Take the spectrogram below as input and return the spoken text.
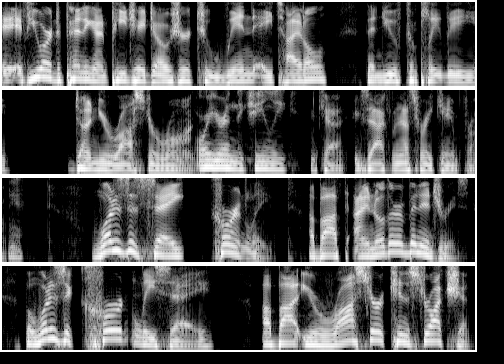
if you are depending on PJ Dozier to win a title, then you've completely done your roster wrong. Or you're in the G League. Okay, exactly. That's where he came from. Yeah. What does it say currently about? I know there have been injuries, but what does it currently say about your roster construction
